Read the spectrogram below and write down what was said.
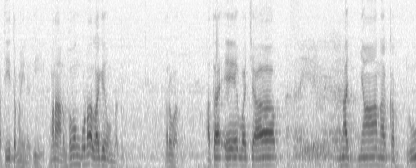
అతీతమైనది. మన అనుభవం కూడా అలాగే ఉన్నది. తర్వాత. అత ఏవచ నజ్ఞానకర్తృ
